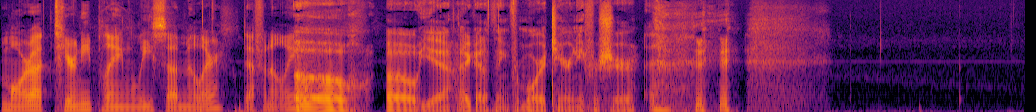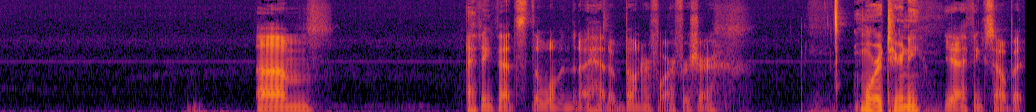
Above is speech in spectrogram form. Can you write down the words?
Maura Tierney playing Lisa Miller, definitely. Oh, oh yeah. I got a thing for Maura Tierney for sure. um I think that's the woman that I had a boner for for sure. Maura Tierney. Yeah, I think so, but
